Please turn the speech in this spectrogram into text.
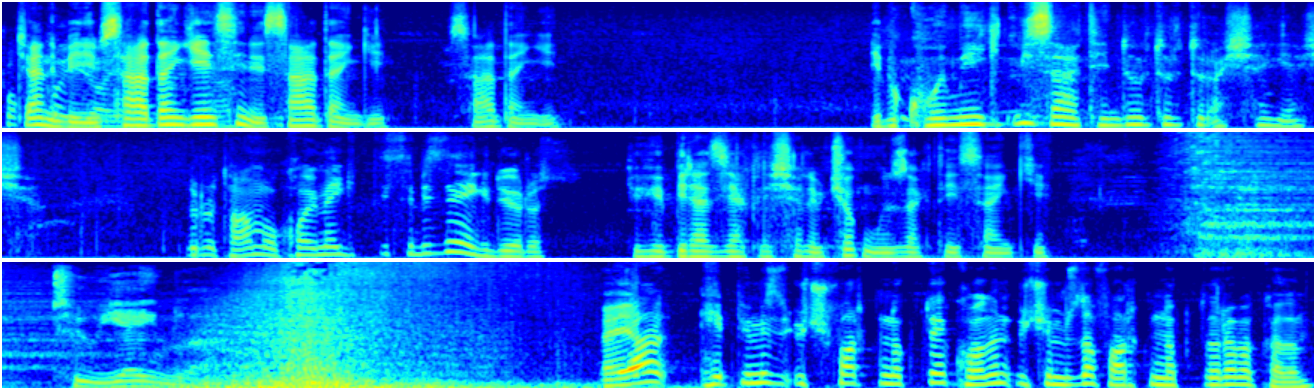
Çok Canım koyuyor benim ya sağdan ya. gelsene sağdan gel. Sağdan gel. E bu koymaya gitmiş zaten. Dur dur dur aşağı gel aşağı. Dur tamam o koymaya gittiyse biz neye gidiyoruz? Yo, yo, biraz yaklaşalım. Çok mu uzaktayız sanki? Veya hepimiz üç farklı noktaya koyalım, üçümüz de farklı noktalara bakalım.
